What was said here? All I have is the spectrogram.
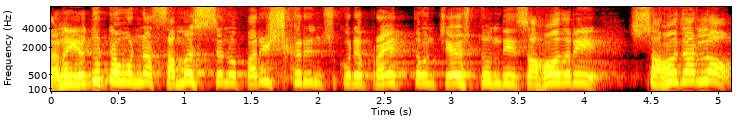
తన ఎదుట ఉన్న సమస్యను పరిష్కరించుకునే ప్రయత్నం చేస్తుంది సహోదరి సహోదరులో.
